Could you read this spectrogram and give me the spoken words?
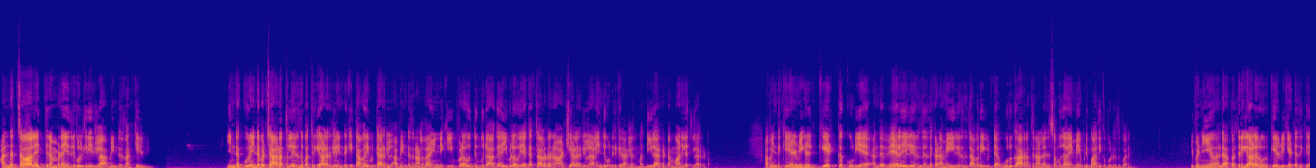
அந்த சவாலை திறம்பட எதிர்கொள்கிறீர்களா அப்படின்றது தான் கேள்வி. இந்த குறைந்தபட்ச அறத்திலிருந்து பத்திரிகையாளர்கள் இன்றைக்கு தவறி விட்டார்கள் அப்படின்றதுனால தான் இன்னைக்கு இவ்வளவு திமிராக இவ்வளவு எகத்தாளுடன் ஆட்சியாளர்கள் அலைந்து கொண்டிருக்கிறார்கள். அது மத்தியிலாக இருக்கட்டும் மாநிலத்தில் இருக்கட்டும். அப்போ இந்த கேள்விகள் கேட்கக்கூடிய அந்த வேலையிலிருந்து அந்த கடமையிலிருந்து தவறி விட்ட ஒரு காரணத்தினால இந்த சமுதாயமே எப்படி பாதிக்கப்படுறது பாருங்கள் இப்போ நீ அந்த பத்திரிகையாளர் ஒரு கேள்வி கேட்டதுக்கு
